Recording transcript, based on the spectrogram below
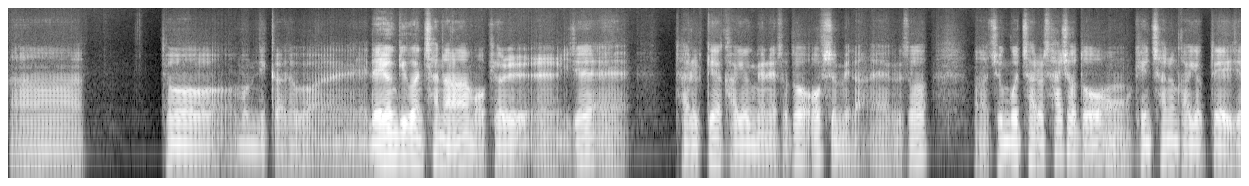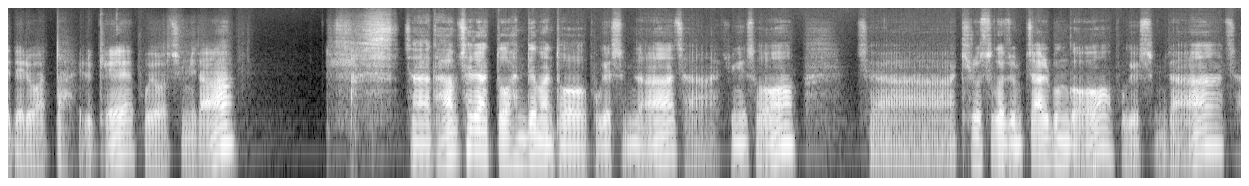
아, 저 뭡니까 저거 예, 내연기관 차나 뭐 별 이제 예, 다를 게 가격 면에서도 없습니다. 예, 그래서 어, 중고차를 사셔도 어, 괜찮은 가격대에 이제 내려왔다 이렇게 보여집니다. 자 다음 차량 또 한 대만 더 보겠습니다. 자 중에서 자 키로수가 좀 짧은 거 보겠습니다. 자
